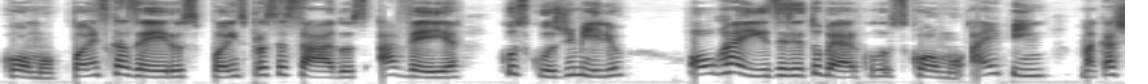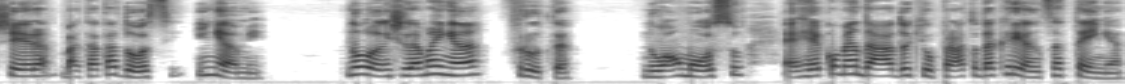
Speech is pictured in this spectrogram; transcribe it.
como pães caseiros, pães processados, aveia, cuscuz de milho, ou raízes e tubérculos como aipim, macaxeira, batata doce, inhame. No lanche da manhã, fruta. No almoço, é recomendado que o prato da criança tenha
